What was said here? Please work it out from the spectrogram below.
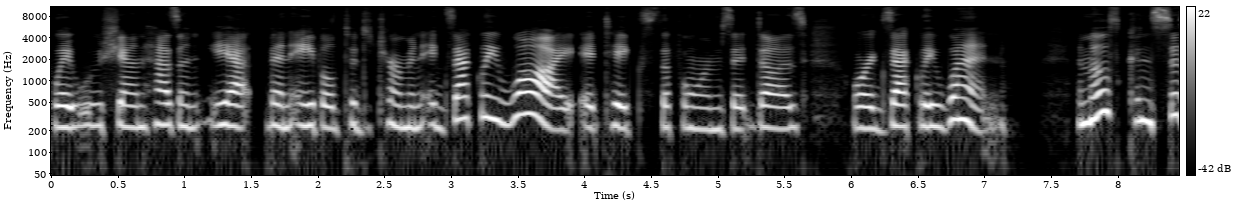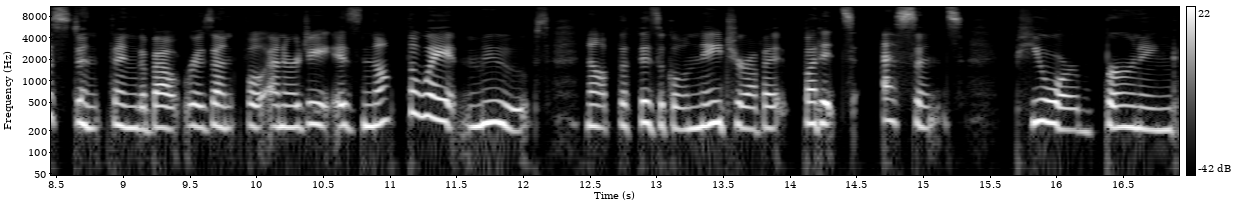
Wei Wuxian hasn't yet been able to determine exactly why it takes the forms it does, or exactly when. The most consistent thing about resentful energy is not the way it moves, not the physical nature of it, but its essence pure, burning,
